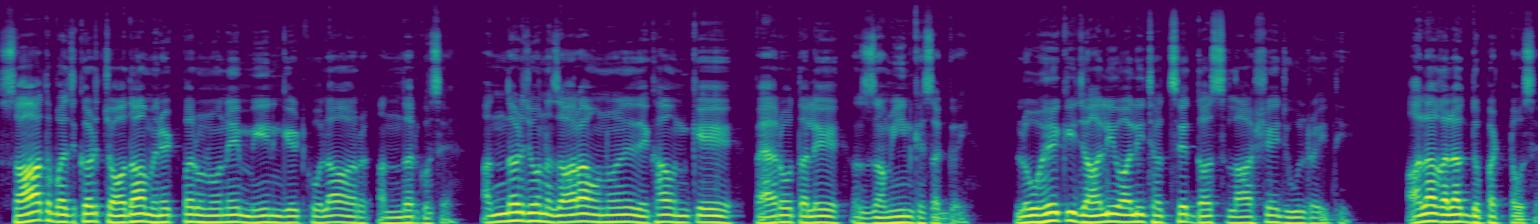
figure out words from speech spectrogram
सात बजकर चौदह मिनट पर उन्होंने मेन गेट खोला और अंदर घुसे। अंदर जो नज़ारा उन्होंने देखा, उनके पैरों तले ज़मीन खिसक गई। लोहे की जाली वाली छत से दस लाशें झूल रही थी अलग अलग दुपट्टों से।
